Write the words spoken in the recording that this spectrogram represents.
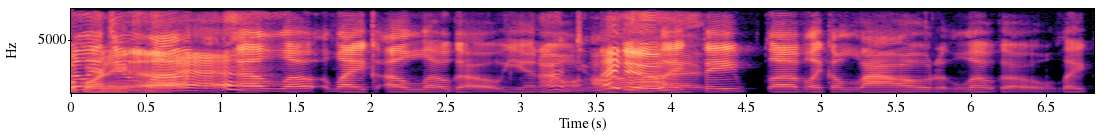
really corny. do love a lo- like a logo, you know. do They do. Uh, like they love like a loud logo, like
